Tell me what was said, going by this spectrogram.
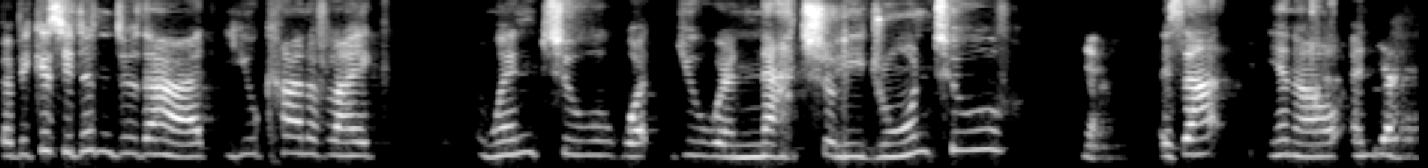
but because you didn't do that, you kind of like went to what you were naturally drawn to. Yeah. Is that you know and yeah.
